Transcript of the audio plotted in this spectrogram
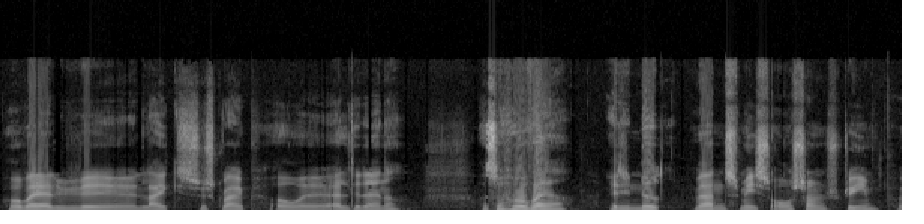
håber jeg, at vi vil like, subscribe og øh, alt det der andet. Og så håber jeg, at I nød verdens mest awesome stream på,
